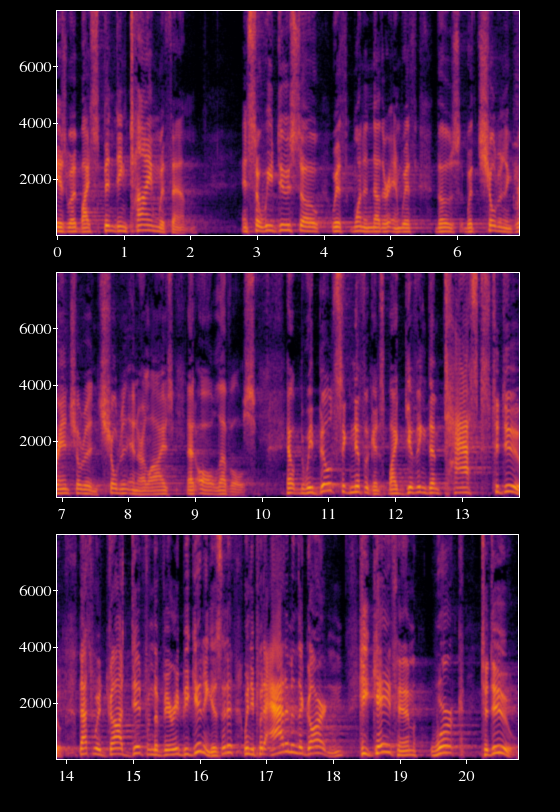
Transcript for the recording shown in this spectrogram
it was by spending time with them. And so we do so with one another and with those with children and grandchildren and children in our lives at all levels. We build significance by giving them tasks to do. That's what God did from the very beginning, isn't it? When He put Adam in the garden, He gave him work to do.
